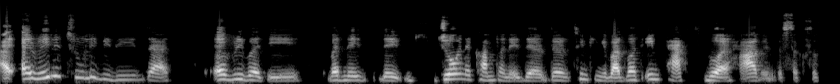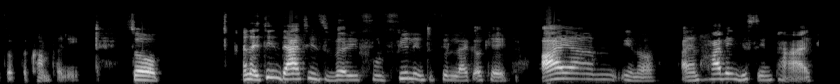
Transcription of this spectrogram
I, I really truly believe that everybody when they, they join a company they're they're thinking about what impact do i have in the success of the company. So and i think that is very fulfilling to feel like okay i am you know I am having this impact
